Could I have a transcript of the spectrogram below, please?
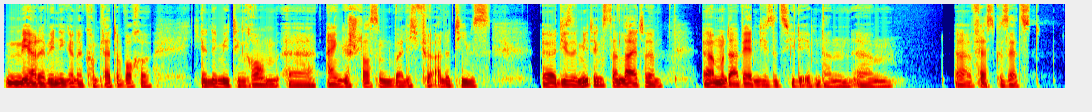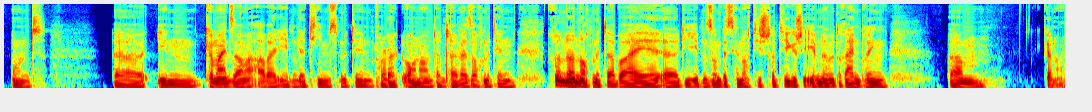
mehr oder weniger eine komplette Woche hier in dem Meetingraum äh, eingeschlossen, weil ich für alle Teams äh, diese Meetings dann leite. Ähm, und da werden diese Ziele eben dann ähm, äh, festgesetzt und äh, in gemeinsamer Arbeit eben der Teams mit den Product Owner und dann teilweise auch mit den Gründern noch mit dabei, äh, die eben so ein bisschen noch die strategische Ebene mit reinbringen. Ähm, genau.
